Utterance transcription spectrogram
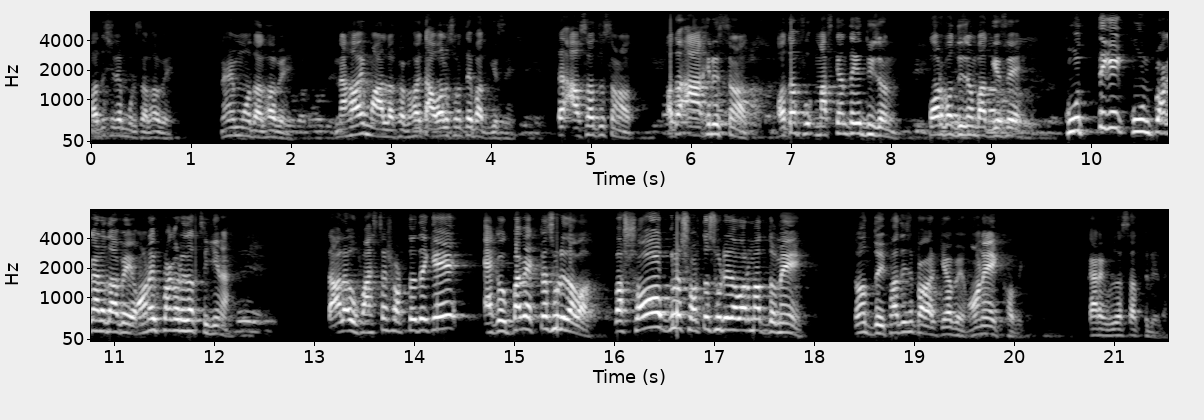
হয়তো সেটা মুরসাল হবে। না হয় মোদাল হবে। না হয় মালক হবে। হয়তো আওয়াল সনতে বাদ গেছে। তাই আসাদু সনদ অথবা আখির সনদ অথবা মাঝখান থেকে দুইজন পরপর দুইজন বাদ গেছে। কোথ থেকে কোন প্রকারে যাবে অনেক প্রকারে যাচ্ছে কিনা? তাহলে ও পাঁচটা শর্ত থেকে এককভাবে একটা ছুটে দেওয়া বা সবগুলো শর্ত ছুটে দেওয়ার মাধ্যমে তোমার দুই ফাদিসের পাওয়ার কি হবে? অনেক হবে। কারেক্ট বোঝার ছাত্র এটা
